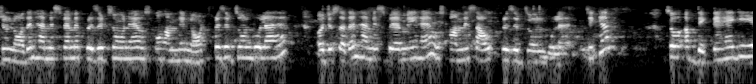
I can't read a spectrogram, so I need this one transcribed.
जो नॉर्दर्न हेमिस्फेयर में फ्रिजिड जोन है उसको हमने नॉर्थ फ्रिजिड जोन बोला है और जो सदर्न हेमिस्फेयर में है उसको हमने साउथ फ्रिजिड जोन बोला है ठीक है? सो so, अब देखते हैं कि ये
